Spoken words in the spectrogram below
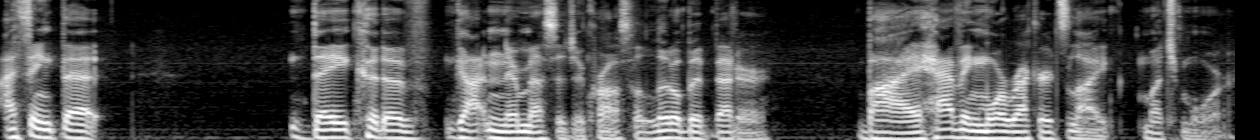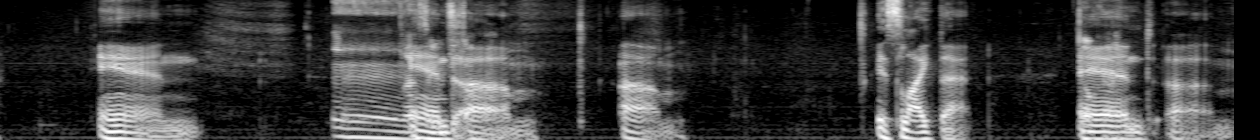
I think that they could have gotten their message across a little bit better by having more records like Much More and Mm, I see what and um, um, it's like that, and um,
